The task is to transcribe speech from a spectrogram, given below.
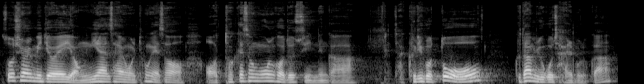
소셜 미디어의 영리한 사용을 통해서 어떻게 성공을 거둘 수 있는가. 자 그리고 또 그 다음 요거 잘 볼까?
